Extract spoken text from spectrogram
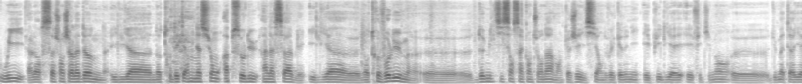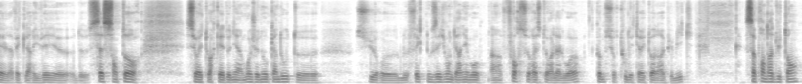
Oui, alors ça changera la donne. Il y a notre détermination absolue, inlassable. Il y a euh, notre volume, 2650 euh, gendarmes engagés ici en Nouvelle-Calédonie. Et puis il y a effectivement euh, du matériel avec l'arrivée de 16 centaures sur les territoire calédonien. Moi, je n'ai aucun doute sur euh, le fait que nous ayons le dernier mot. Hein. Force restera la loi, comme sur tous les territoires de la République. Ça prendra du temps.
